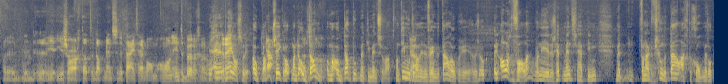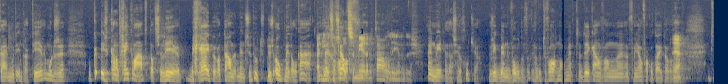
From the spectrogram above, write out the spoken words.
de- de- je, je zorgt dat, dat mensen de tijd hebben om, om gewoon in te burgeren. Ja, het Nederlands leren. Ook dat, Ja. zeker ook. Maar, ook dan, maar ook dat doet met die mensen wat. Want die moeten dan in een vreemde taal opereren. Dus ook in alle gevallen, wanneer je dus hebt, mensen hebt die met, vanuit een verschillende taalachtergrond met elkaar moeten interacteren, moeten ze, is, kan het geen kwaad dat ze leren begrijpen wat taal met mensen doet. Dus ook met elkaar. En in met zichzelf. dat ze meerdere talen leren dus. En meer, dat is heel goed, ja. Dus ik ben bijvoorbeeld, heb ik toevallig nog met de decaan van, eh, van jouw faculteit over Ja.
